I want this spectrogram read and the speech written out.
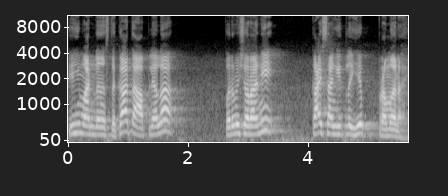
तेही मांडलं नसतं. का? तर आपल्याला परमेश्वराने काय सांगितलं हे प्रमाण आहे.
